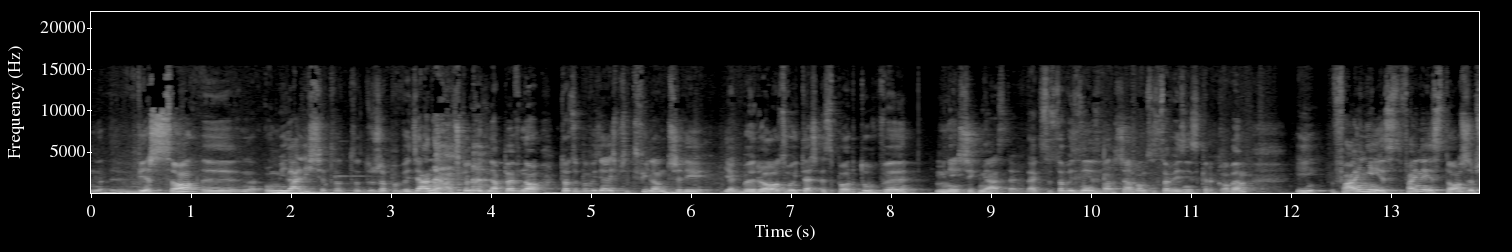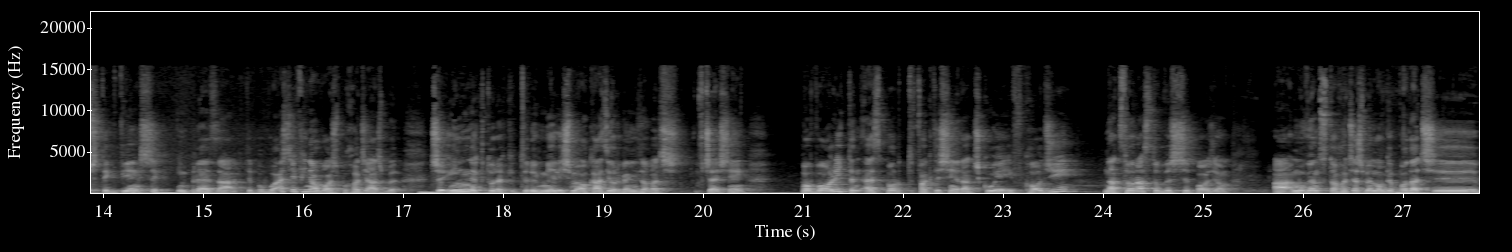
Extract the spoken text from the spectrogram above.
No, Wiesz co, y, no, umilaliście to, to dużo powiedziane, aczkolwiek na pewno to, co powiedziałeś przed chwilą, czyli jakby rozwój też e-sportu w mniejszych miastach. Tak? Sosowiec nie jest Warszawą, Sosowiec nie jest Krakowem i fajnie jest, fajne jest to, że przy tych większych imprezach, typu właśnie finał Wośpu chociażby, czy innych, których, których mieliśmy okazję organizować wcześniej, powoli ten e-sport faktycznie raczkuje i wchodzi na coraz to wyższy poziom. A mówiąc to, chociażby mogę podać y,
